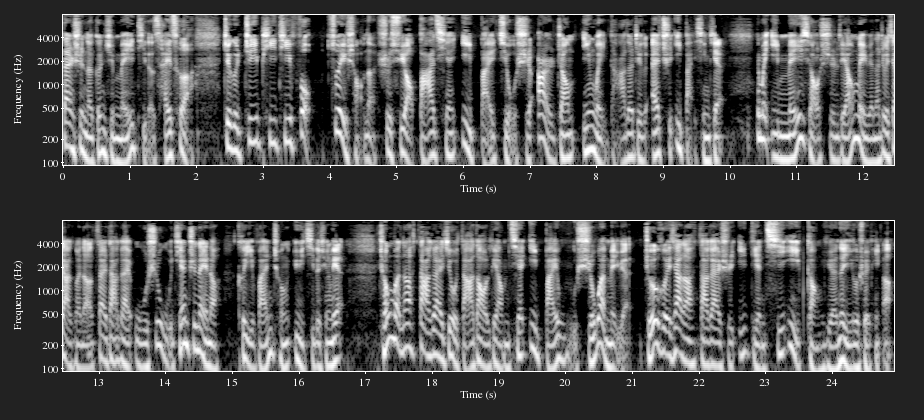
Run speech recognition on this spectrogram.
但是呢，根据媒体的猜测啊，这个 GPT-4 最少呢是需要八千一百九十二张英伟达的这个 H 一百芯片。那么以每小时两美元的这个价格呢，在大概五十五天之内呢，可以完成预期的训练，成本呢大概就达到两千一百五十万美元。折合一下呢，大概是一点七亿港元的一个水平啊。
